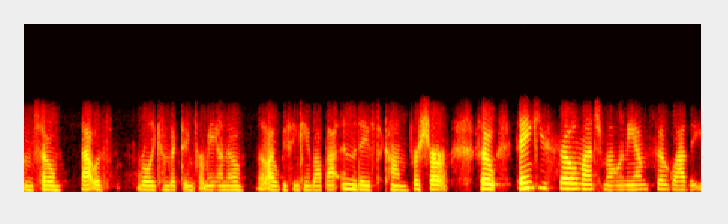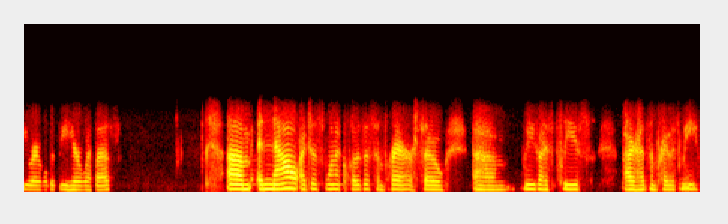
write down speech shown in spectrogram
And so that was really convicting for me. I know that I will be thinking about that in the days to come for sure. So thank you so much, Melanie. I'm so glad that you were able to be here with us. Um, and now I just want to close us in prayer. So um, will you guys please bow your heads and pray with me?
